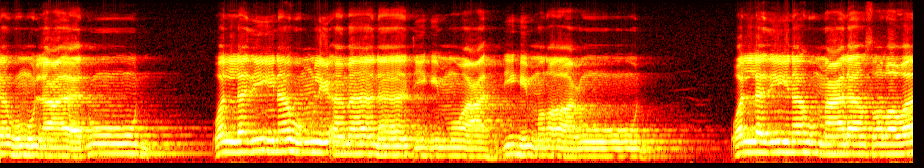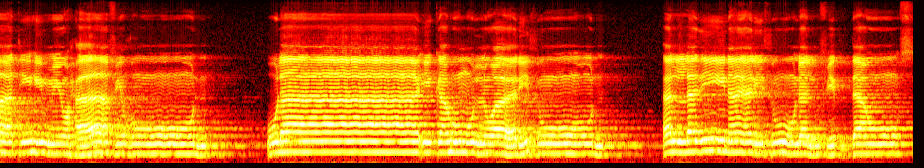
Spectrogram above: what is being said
فاولئك هم العادون والذين هم لأماناتهم وعهدهم راعون والذين هم على صلواتهم يحافظون أولئك هم الوارثون الذين يرثون الفردوس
